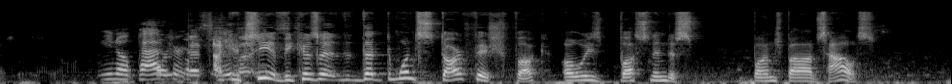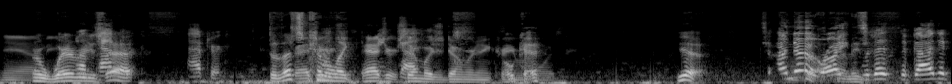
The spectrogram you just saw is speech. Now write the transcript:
Absolutely nothing like. You know, Patrick. I can see it because uh, that one starfish fuck always busting into SpongeBob's house Yeah. I or mean, wherever Uh, he's Patrick. at. Patrick. So that's kind of like Patrick's so much dumber than Kramer Okay. was. yeah, I know, right? I mean, Was it the guy that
